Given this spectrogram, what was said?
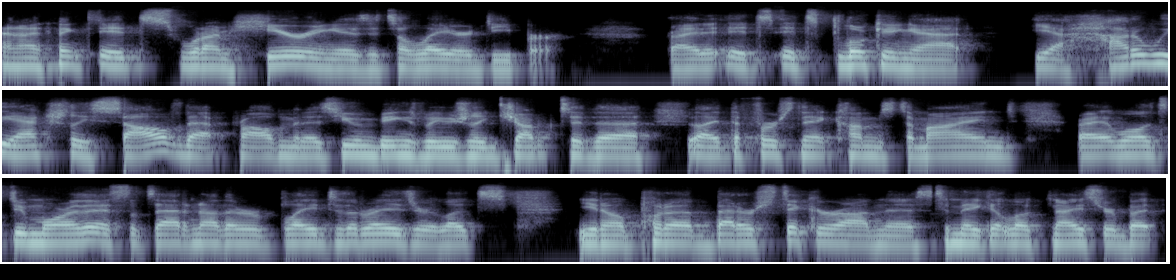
And i think it's what i'm hearing is it's a layer deeper right? It's it's looking at yeah, how do we actually solve that problem? And as human beings, we usually jump to the like the first thing that comes to mind, right? Well, let's do more of this. Let's add another blade to the razor. Let's, you know, put a better sticker on this to make it look nicer. But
